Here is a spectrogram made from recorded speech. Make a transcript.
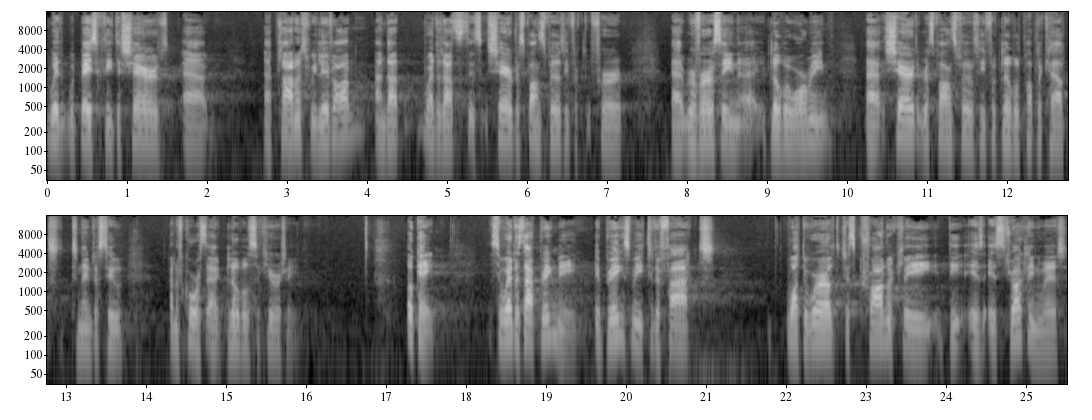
with, with basically the shared uh, uh, planet we live on, and that whether that's this shared responsibility for, for uh, reversing uh, global warming, uh, shared responsibility for global public health, to name just two, and of course, uh, global security. Okay, so where does that bring me? It brings me to the fact what the world just chronically is, is struggling with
